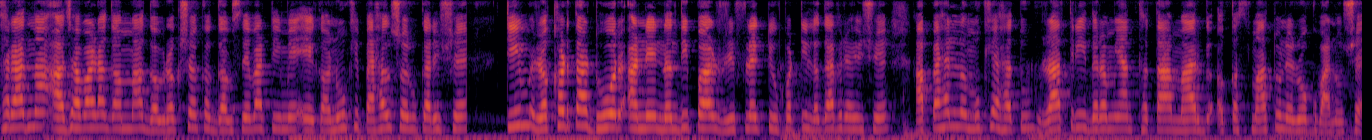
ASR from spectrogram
થરાદના આજાવાડા ગામમાં ગૌરક્ષક ગૌસેવા ટીમે એક અનોખી પહેલ શરૂ કરી છે. ટીમ રખડતા ઢોર અને નંદી પર રિફ્લેક્ટિવ પટ્ટી લગાવી રહ્યું છે. આ પહેલનો મુખ્ય હેતુ રાત્રિ દરમિયાન થતા માર્ગ અકસ્માતોને રોકવાનો છે.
